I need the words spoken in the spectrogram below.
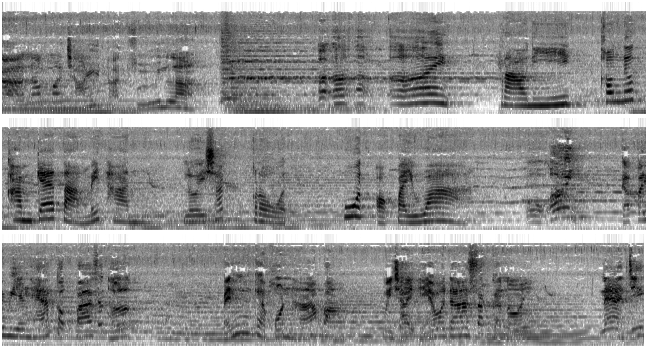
กล้านำมาใช้ตัดฟืนล่ะ เออเออเออเอ้ยคราวนี้เขานึกคำแก้ต่างไม่ทัน เลยชักโกรธ พูดออกไปว่า โอ้เอ้ย กลับไปเวียงแหตกปลาซะเถอะ เป็นแค่คนหาปลาไม่ใช่เทวดาสักกันหน่อย แน่จริง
